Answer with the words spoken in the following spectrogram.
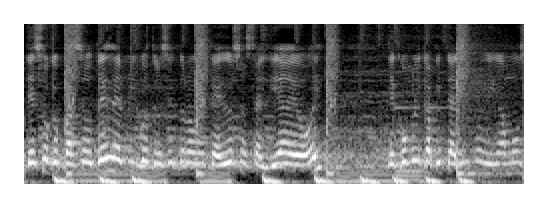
de eso que pasó desde el 1492 hasta el día de hoy, de cómo el capitalismo, digamos,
